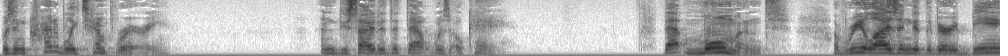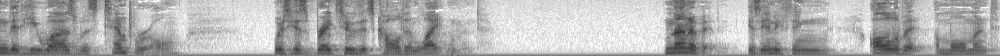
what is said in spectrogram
was incredibly temporary and decided that that was okay. That moment of realizing that the very being that he was was temporal was his breakthrough that's called enlightenment. None of it is anything, all of it a moment,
